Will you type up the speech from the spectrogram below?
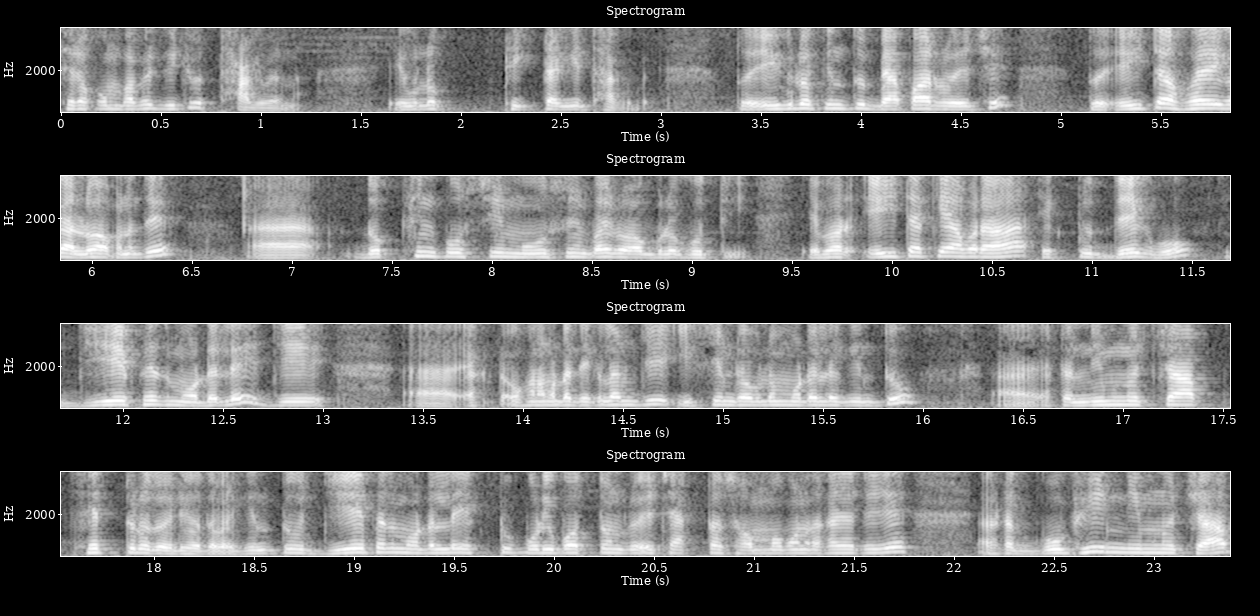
সেরকমভাবে কিছু থাকবে না। এগুলো ঠিকঠাকই থাকবে। তো এইগুলো কিন্তু ব্যাপার রয়েছে। তো এইটা হয়ে গেল আপনাদের দক্ষিণ, পশ্চিম, মৌসুমী বায়ুর অগ্রগতি। এবার এইটাকে আমরা একটু দেখব জিএফএস মডেলে যে একটা ওখানে আমরা দেখলাম যে ইসিএমডব্লিউ মডেলে কিন্তু একটা নিম্নচাপ ক্ষেত্র তৈরি হতে পারে। কিন্তু জিএফএল মডেলে একটু পরিবর্তন রয়েছে। একটা সম্ভাবনা দেখা যাচ্ছে যে, একটা গভীর নিম্নচাপ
